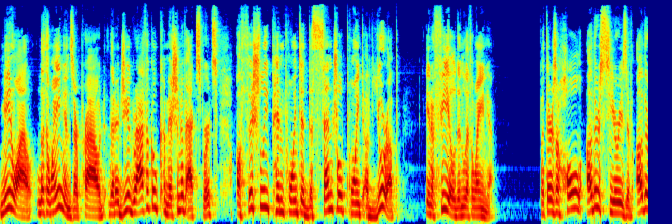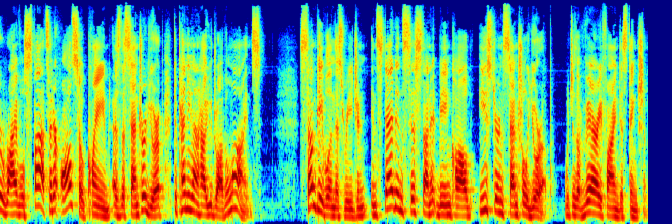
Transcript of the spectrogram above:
Meanwhile, Lithuanians are proud that a geographical commission of experts officially pinpointed the central point of Europe in a field in Lithuania. But there's a whole other series of other rival spots that are also claimed as the center of Europe, depending on how you draw the lines. Some people in this region instead insist on it being called Eastern Central Europe, which is a very fine distinction.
